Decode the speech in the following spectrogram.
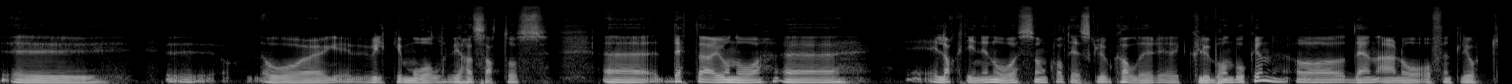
Eh, eh, og hvilke mål vi har satt oss. Eh, dette er jo nå lagt inn i noe som Kvalitetsklubb kaller Klubbhåndboken, og den er nå offentliggjort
